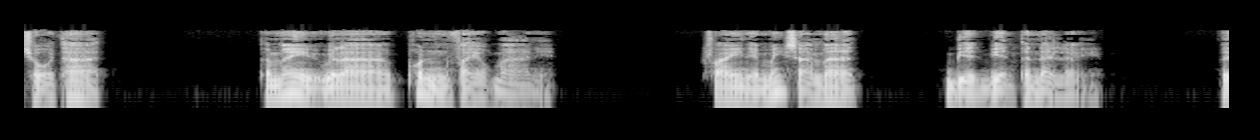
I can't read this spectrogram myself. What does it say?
โชธาต ทำให้เวลาพ่นไฟออกมาเนี่ยไฟเนี่ยไม่สามารถเบียดเบียนท่านได้เลยเปล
